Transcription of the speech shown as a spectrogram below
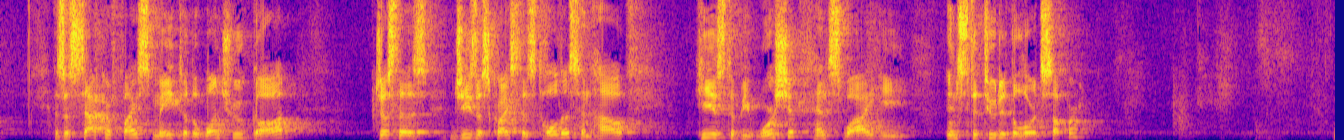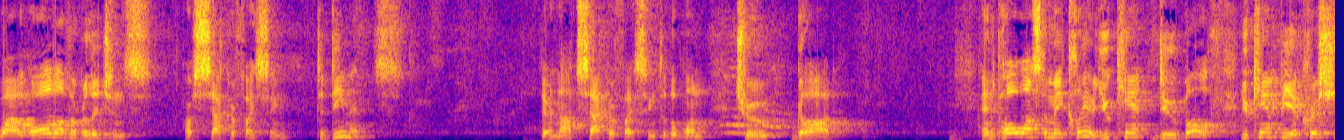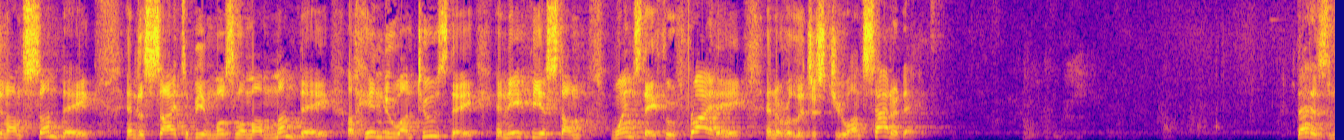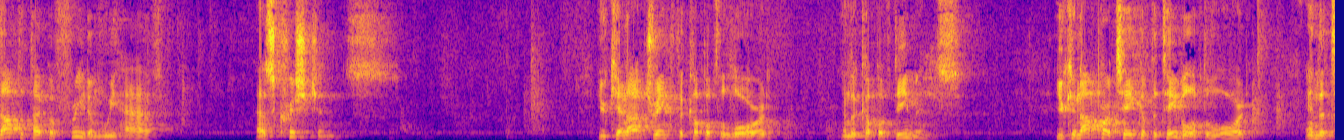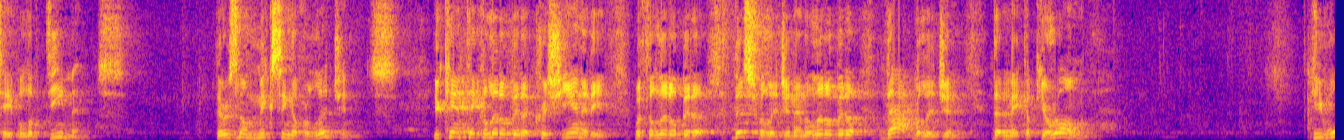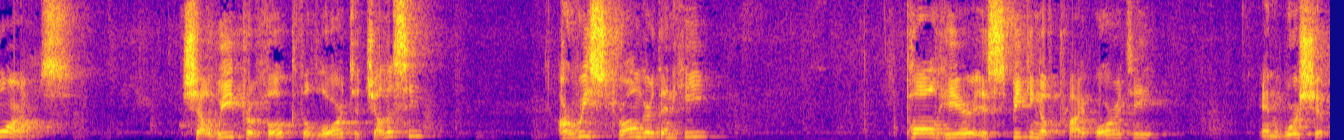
is a sacrifice made to the one true God, just as Jesus Christ has told us, and how he is to be worshiped, hence why he instituted the Lord's Supper. While all other religions are sacrificing to demons, they're not sacrificing to the one true God. And Paul wants to make clear you can't do both. You can't be a Christian on Sunday and decide to be a Muslim on Monday, a Hindu on Tuesday, an atheist on Wednesday through Friday, and a religious Jew on Saturday. That is not the type of freedom we have as Christians. You cannot drink the cup of the Lord and the cup of demons. You cannot partake of the table of the Lord and the table of demons. There is no mixing of religions. You can't take a little bit of Christianity with a little bit of this religion and a little bit of that religion, then make up your own. He warns Shall we provoke the Lord to jealousy? Are we stronger than He? Paul here is speaking of priority, and worship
